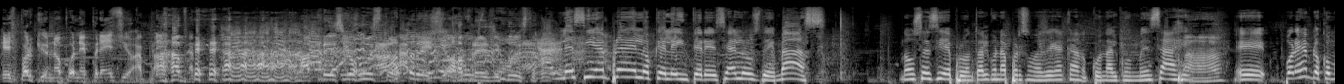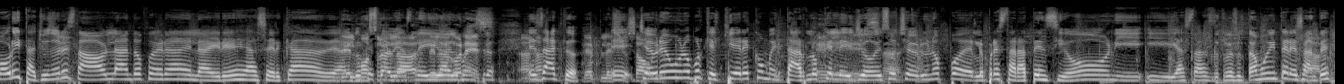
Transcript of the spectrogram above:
es porque uno pone precio. a precio. aprecio justo. Aprecio. Aprecio justo. Hable siempre de lo que le interese a los demás. No sé si de pronto alguna persona llega con algún mensaje. Ajá. Eh, por ejemplo, como ahorita, Junior estaba hablando fuera del aire acerca de Del algo que te habías leído del. Ajá. Exacto. Eh, chévere uno porque él quiere comentar lo que leyó. Eso chévere uno poderle prestar atención y, y hasta resulta muy interesante Claro.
